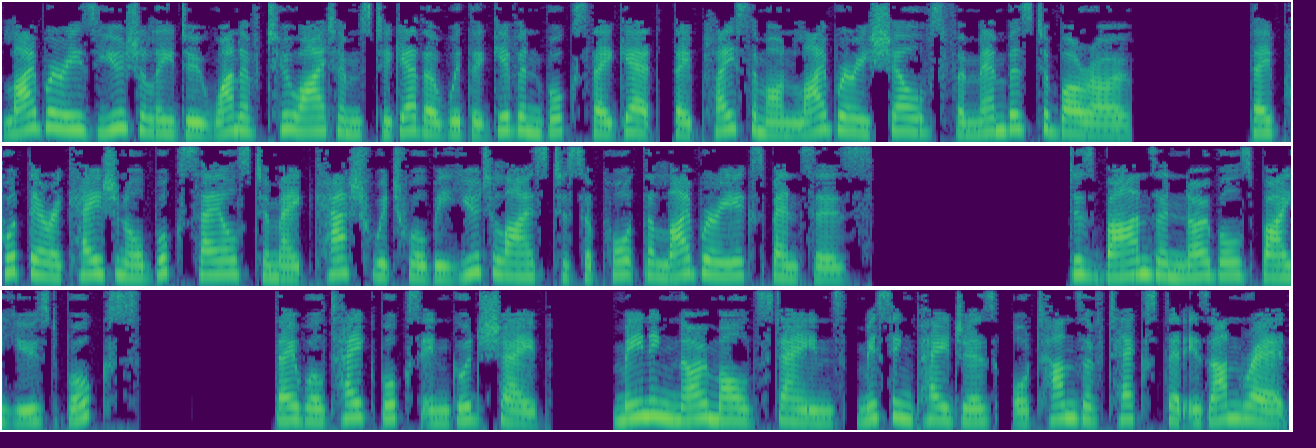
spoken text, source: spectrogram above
Libraries usually do one of two items together with the given books they get, they place them on library shelves for members to borrow. They put their occasional book sales to make cash which will be utilized to support the library expenses. Does Barnes & Nobles buy used books? They will take books in good shape. Meaning no mold stains, missing pages, or tons of text that is unread.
